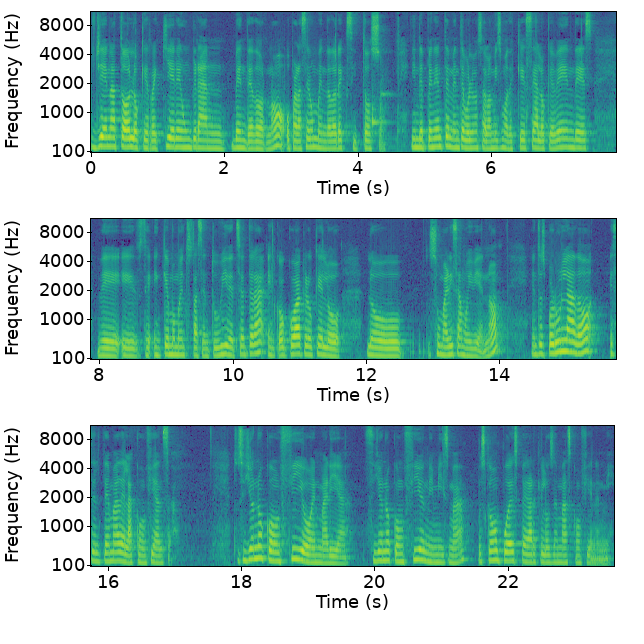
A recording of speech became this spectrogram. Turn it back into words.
llena todo lo que requiere un gran vendedor, ¿no? O para ser un vendedor exitoso. Independientemente, volvemos a lo mismo de qué sea lo que vendes, de este, en qué momento estás en tu vida, etcétera. El COCOA creo que lo, lo sumariza muy bien, ¿no? Entonces, por un lado, es el tema de la confianza. Entonces, si yo no confío en María, si yo no confío en mí misma, pues ¿cómo puedo esperar que los demás confíen en mí?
